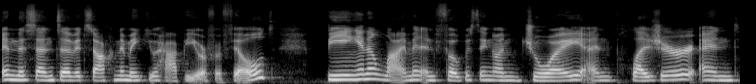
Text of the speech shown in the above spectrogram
in the sense of it's not going to make you happy or fulfilled. Being in alignment and focusing on joy and pleasure and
